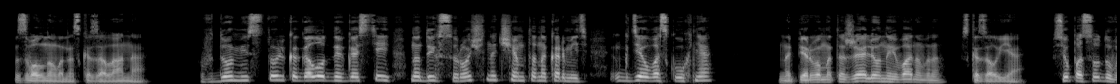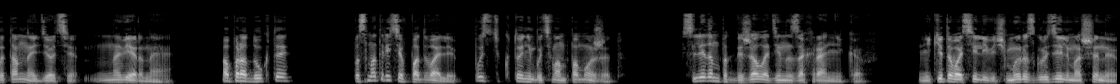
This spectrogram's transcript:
— взволнованно сказала она, — «в доме столько голодных гостей, надо их срочно чем-то накормить. Где у вас кухня?» «На первом этаже, Алена Ивановна», — сказал я. «Всю посуду вы там найдете, наверное. А продукты?» «Посмотрите в подвале, пусть кто-нибудь вам поможет». Следом подбежал один из охранников. «Никита Васильевич, мы разгрузили машины.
